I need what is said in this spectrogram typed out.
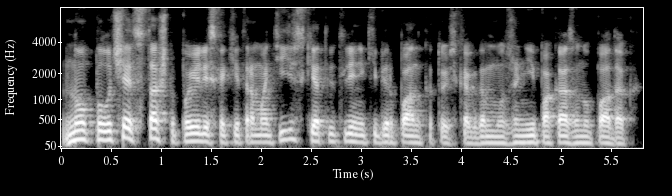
Но получается так, что появились какие-то романтические ответвления киберпанка, то есть, когда уже не показан упадок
